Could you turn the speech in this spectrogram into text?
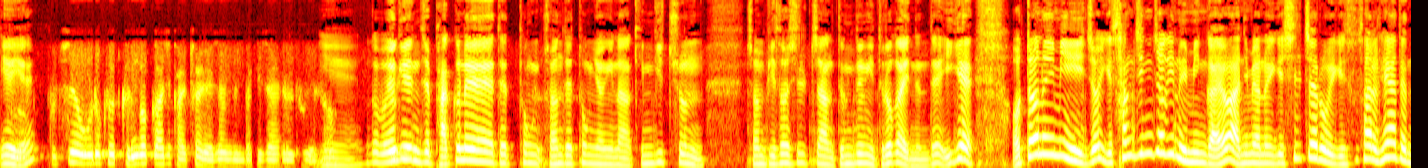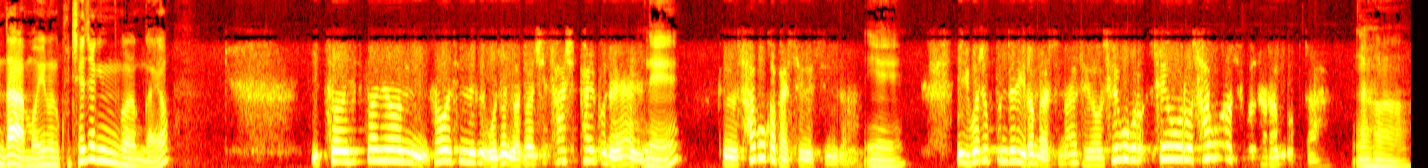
예, 예. 그 구체적으로 그 근거까지 발표할 예정입니다. 기자회를 통해서. 예. 그러니까 뭐 여기에 이제 박근혜 대통령 전 대통령이나 김기춘 전 비서실장 등등이 들어가 있는데 이게 어떤 의미죠? 이게 상징적인 의미인가요? 아니면 이게 실제로 이게 수사를 해야 된다 뭐 이런 구체적인 건가요? 2014년 4월 16일 오전 8시 48분에 네. 그 사고가 발생했습니다. 예. 이 유가족분들이 이런 말씀하세요. 세월호, 세월호 사고로 죽은 사람은 없다. 아하.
